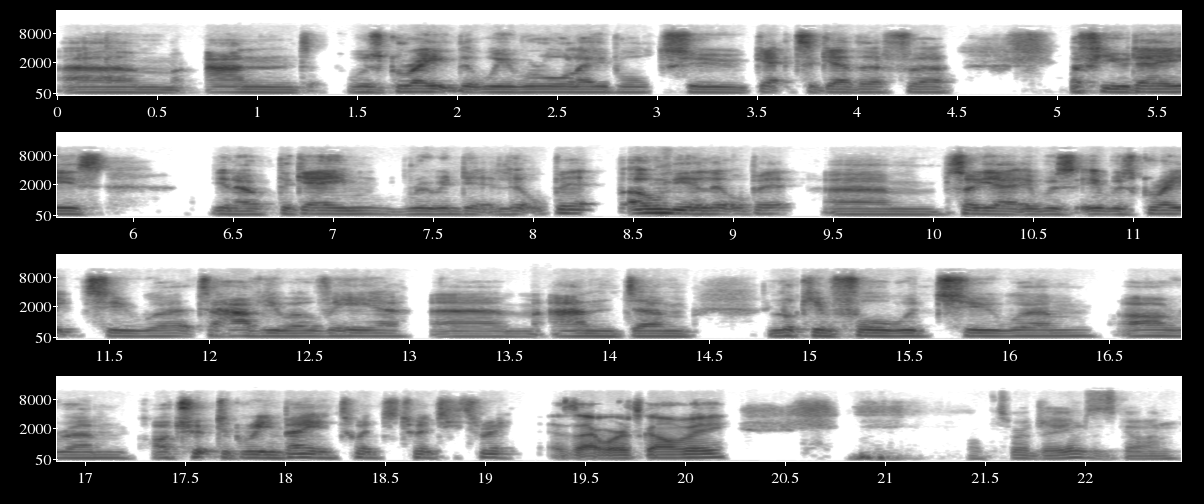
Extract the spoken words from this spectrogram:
um, and was great that we were all able to get together for a few days. You know, the game ruined it a little bit, only a little bit. Um, so yeah, it was it was great to uh, to have you over here, um, and um, looking forward to um, our um, our trip to Green Bay in 2023. Is that where it's going to be? That's where James is going.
